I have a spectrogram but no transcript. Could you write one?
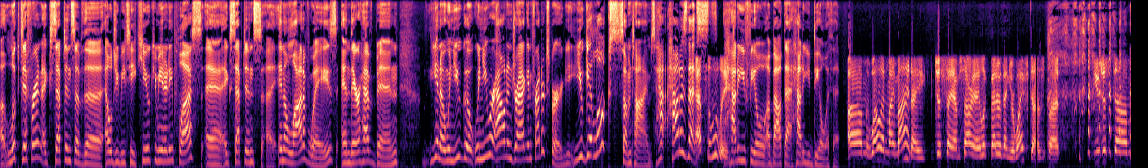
uh, look different, acceptance of the LGBTQ community, plus uh, acceptance uh, in a lot of ways. And there have been you know, when you go when you were out in drag in Fredericksburg, you, get looks sometimes. How, how does that? Absolutely. How do you feel about that? How do you deal with it? Um, well, in my mind, I just say, "I'm sorry, I look better than your wife does," but you just um,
